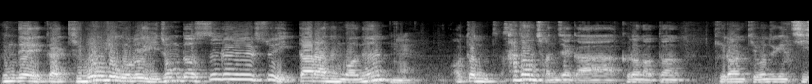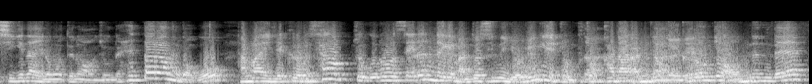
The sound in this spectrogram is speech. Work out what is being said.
근데 그러니까 기본적으로 이 정도 쓸 수 있다라는 거는 네. 어떤 사전 전제가 그런 어떤 그런 기본적인 지식이나 이런 것들은 어느 정도 했다라는 거고 다만 이제 그걸 상업적으로 세련되게 만들 수 있는 요령이 좀 부족하다라는 그러니까. 그런 게 없는데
